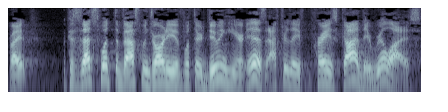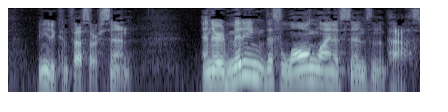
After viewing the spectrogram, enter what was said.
right? Because that's what the vast majority of what they're doing here is. After they've praised God, they realize we need to confess our sin. And they're admitting this long line of sins in the past.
